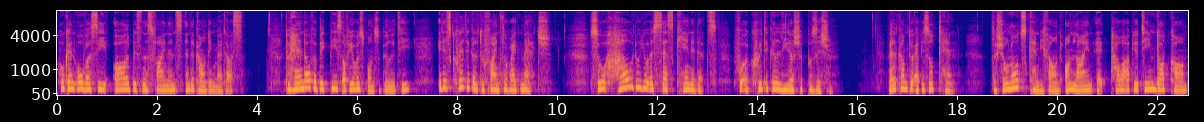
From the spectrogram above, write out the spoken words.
who can oversee all business finance and accounting matters. To hand off a big piece of your responsibility, it is critical to find the right match. So how do you assess candidates for a critical leadership position? Welcome to episode 10. The show notes can be found online at powerupyourteam.com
